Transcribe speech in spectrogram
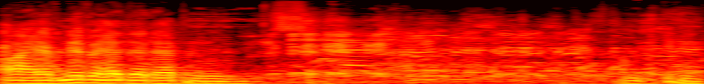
I have never had that happen. I'm kidding.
